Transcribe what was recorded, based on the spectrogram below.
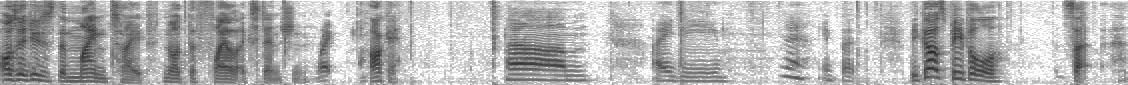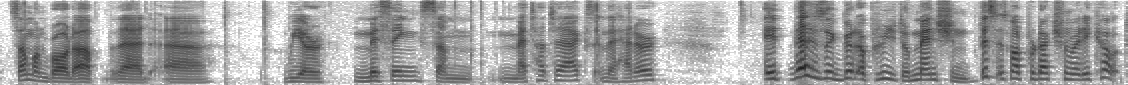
Also, it uses the MIME type, not the file extension. Right. Okay. Um, ID, eh, input. Because people, so, someone brought up that uh, we are missing some meta tags in the header. It, that is a good opportunity to mention this is not production ready code.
